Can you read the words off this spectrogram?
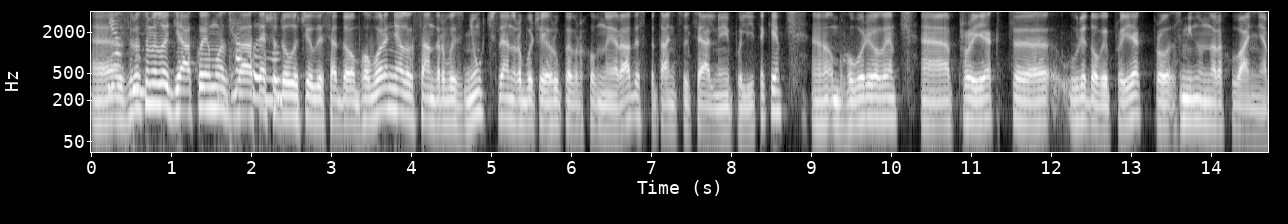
Е, Ясно. Зрозуміло, дякуємо, за те, що долучилися до обговорення. Олександр Вознюк, член робочої групи Верховної Ради з питань соціальної політики, е, обговорювали е, проєкт, урядовий проєкт про зміну нарахування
